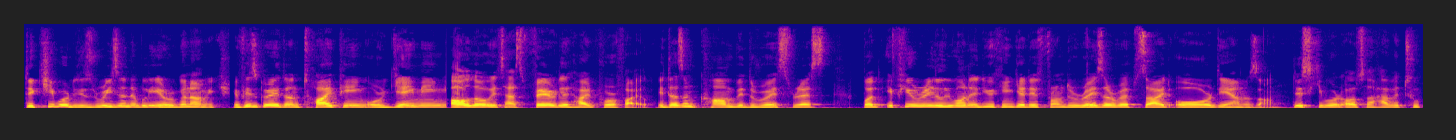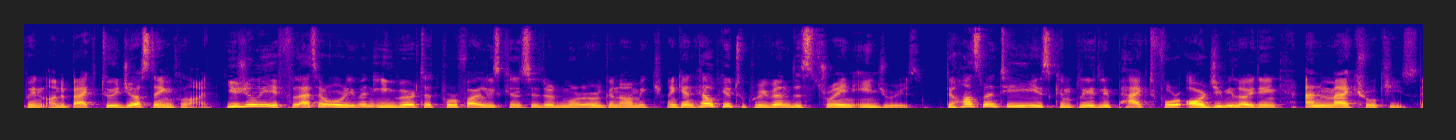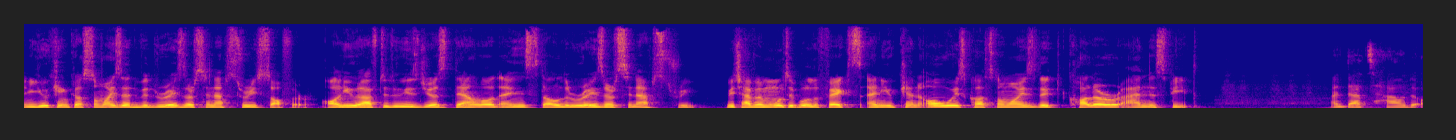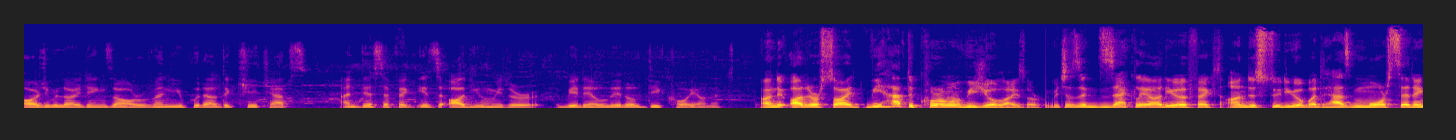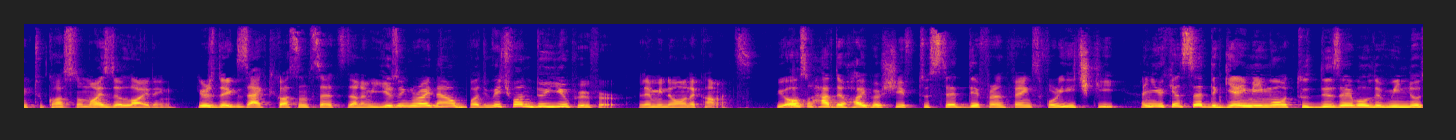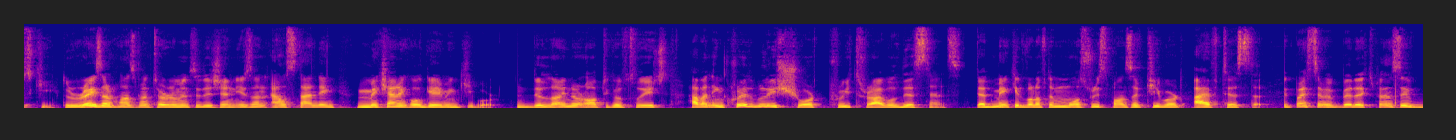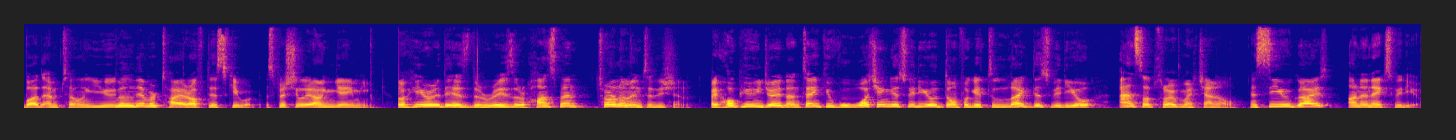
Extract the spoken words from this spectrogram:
The keyboard is reasonably ergonomic. It is great on typing or gaming, although it has fairly high profile. It doesn't come with wrist rest, but if you really want it, you can get it from the Razer website or the Amazon. This keyboard also have a 2 pin on the back to adjust the incline. Usually a flatter or even inverted profile is considered more ergonomic and can help you to prevent the strain injuries. The Huntsman TE is completely packed for RGB lighting and macro keys and you can customize it with Razer Synapse 3 software. All you have to do is just download and install the Razer Synapse 3 which have a multiple effects and you can always customize the color and the speed. And that's how the RGB lightings are when you put out the keycaps and this effect is the audio meter with a little decoy on it. On the other side, we have the Chroma Visualizer, which is exactly audio effect on the studio but it has more setting to customize the lighting. Here's the exact custom sets that I'm using right now, but which one do you prefer? Let me know in the comments. We also have the hypershift to set different things for each key. And you can set the gaming mode to disable the Windows key. The Razer Huntsman Tournament Edition is an outstanding mechanical gaming keyboard. The liner optical switches have an incredibly short pre-travel distance that make it one of the most responsive keyboard I've tested. It might seem a bit expensive, but I'm telling you, you will never tire of this keyboard, especially on gaming. So here it is, the Razer Huntsman Tournament Edition. I hope you enjoyed and thank you for watching this video. Don't forget to like this video and subscribe my channel. And see you guys on the next video.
